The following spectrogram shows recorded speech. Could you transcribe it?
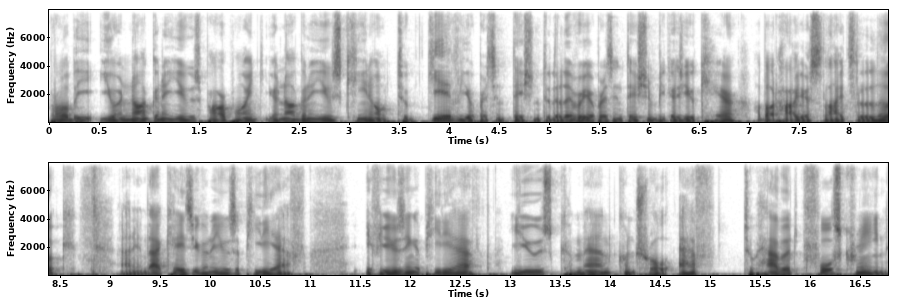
Probably you're not going to use PowerPoint, you're not going to use Keynote to give your presentation, to deliver your presentation because you care about how your slides look. And in that case, you're going to use a PDF. If you're using a PDF, use Command Control F to have it full screen.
